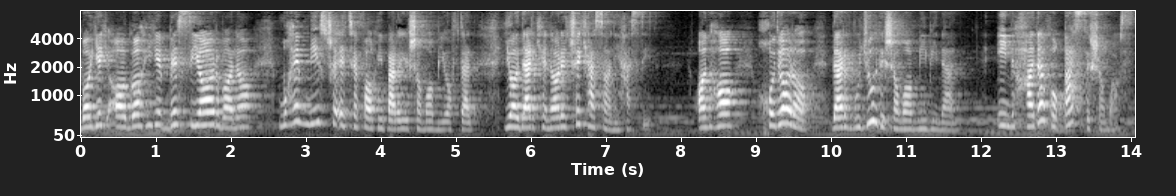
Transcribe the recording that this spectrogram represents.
با یک آگاهی بسیار بالا مهم نیست چه اتفاقی برای شما میافتد یا در کنار چه کسانی هستید آنها خدا را در وجود شما می‌بینند. این هدف و قصد شماست.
